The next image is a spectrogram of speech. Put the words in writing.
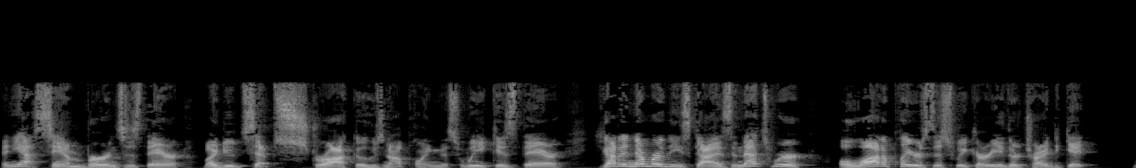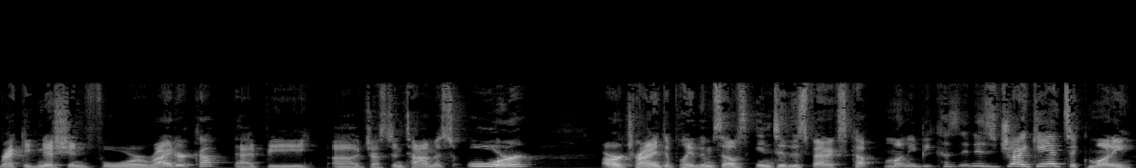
And yeah, Sam Burns is there. My dude Sepp Straka, who's not playing this week, is there. You got a number of these guys, and that's where a lot of players this week are either trying to get recognition for Ryder Cup, that'd be uh, Justin Thomas, or are trying to play themselves into this FedEx Cup money because it is gigantic money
